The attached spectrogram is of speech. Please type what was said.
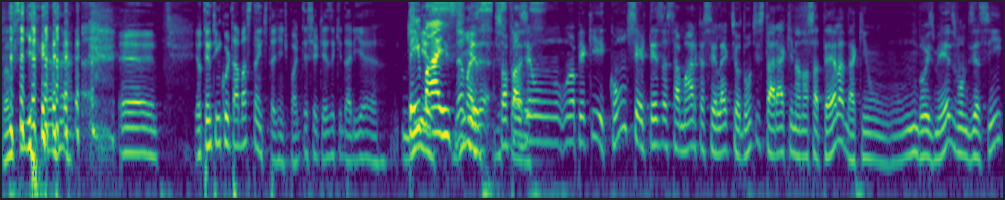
vamos seguir. É, eu tento encurtar bastante, tá, gente? Pode ter certeza que daria. Bem dias, mais. Não, mas é de só histórias. fazer um, um up aqui. Com certeza essa marca Select Odonto estará aqui na nossa tela daqui um, um dois meses, vamos dizer assim.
